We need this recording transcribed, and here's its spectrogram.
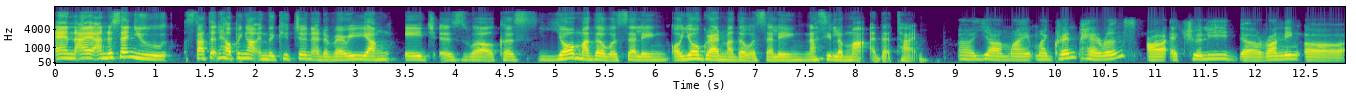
And I understand you started helping out in the kitchen at a very young age as well, because your mother was selling, or your grandmother was selling nasi lemak at that time. Uh, yeah, my, my grandparents are actually uh, running a,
